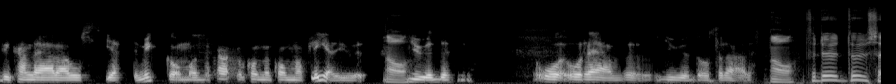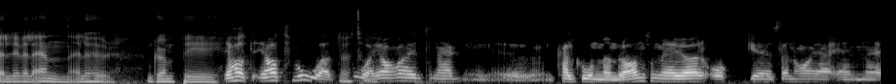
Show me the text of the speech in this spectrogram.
vi kan lära oss jättemycket om och det kanske kommer komma fler ljud, ja, ljud och, och rävljud och sådär. ja. För du, du säljer väl en, eller hur? Grumpy... Jag har, jag har två, två. två. Jag har en sån här eh, kalkonmembran som jag gör och eh, sen har jag en, eh,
